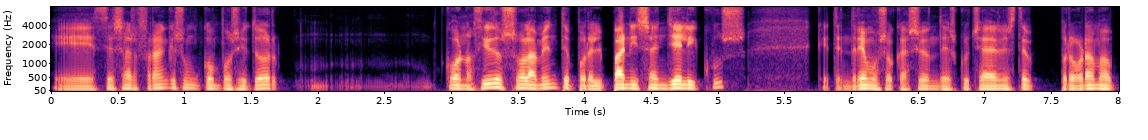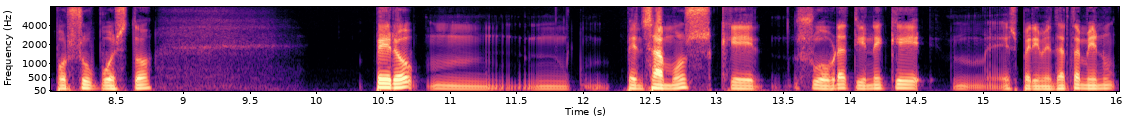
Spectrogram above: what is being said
eh, César Frank es un compositor conocido solamente por el Panis Angelicus, que tendremos ocasión de escuchar en este programa, por supuesto, pero mm, pensamos que su obra tiene que mm, experimentar también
